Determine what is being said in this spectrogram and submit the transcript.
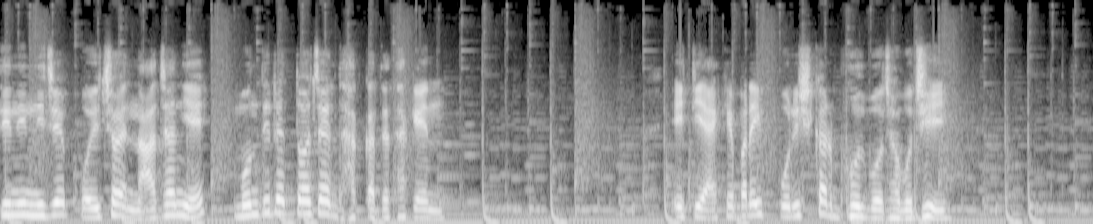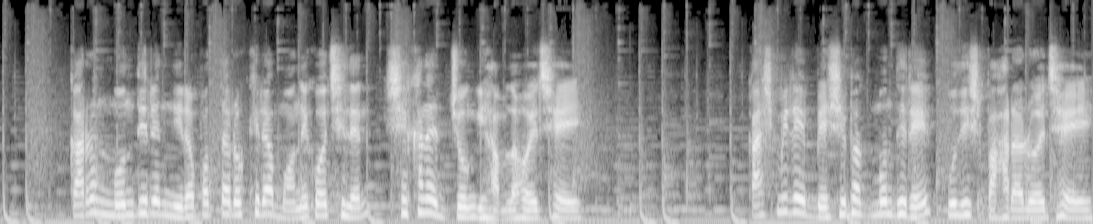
তিনি নিজের পরিচয় না জানিয়ে মন্দিরের দরজায় ধাক্কাতে থাকেন। এটি একেবারেই পরিষ্কার ভুল বোঝাবুঝি। কারণ মন্দিরের নিরাপত্তারক্ষীরা মনে করছিলেন সেখানে জঙ্গি হামলা হয়েছে। কাশ্মীরের বেশিরভাগ মন্দিরে পুলিশ পাহারা রয়েছে।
